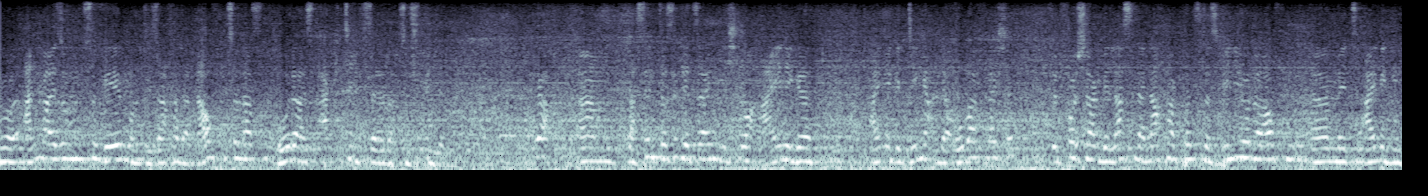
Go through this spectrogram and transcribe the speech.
nur Anweisungen zu geben und die Sache dann laufen zu lassen, oder es aktiv selber zu spielen. Ja, ähm, das, sind, das sind jetzt eigentlich nur einige, einige Dinge an der Oberfläche. Ich würde vorschlagen, wir lassen danach mal kurz das Video laufen äh, mit einigen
